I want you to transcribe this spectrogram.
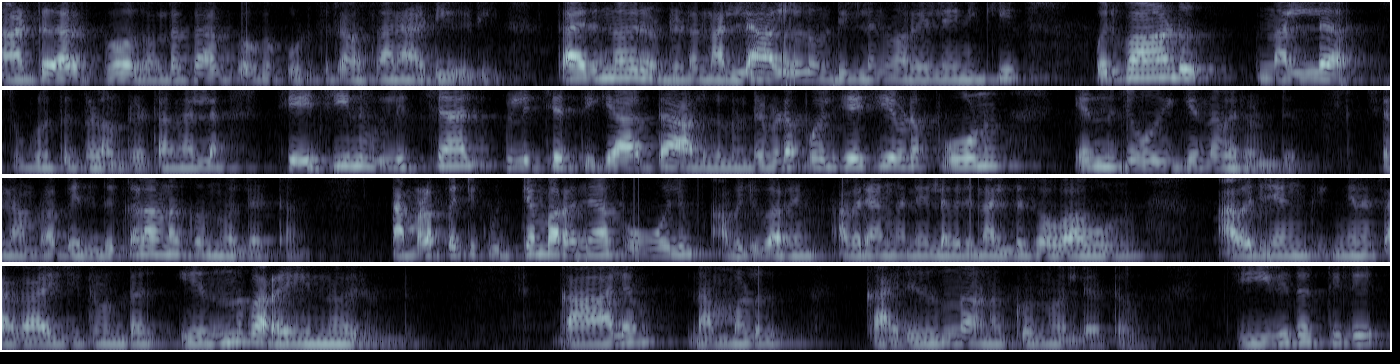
നാട്ടുകാർക്കോ സ്വന്തക്കാർക്കോ ഒക്കെ കൊടുത്തിട്ട് അവസാനം അടി മേടിക്കും. തരുന്നവരുണ്ട് കേട്ടോ. നല്ല ആളുകളുണ്ടില്ലെന്ന് പറയില്ല എനിക്ക് ഒരുപാട് നല്ല സുഹൃത്തുക്കളുണ്ട് കേട്ടോ. നല്ല ചേച്ചിന്ന് വിളിച്ചാൽ വിളിച്ചെത്തിക്കാത്ത ആളുകളുണ്ട്. എവിടെ പോലും ചേച്ചി എവിടെ പോണു എന്ന് ചോദിക്കുന്നവരുണ്ട്. പക്ഷെ നമ്മളെ ബന്ധുക്കളാണൊക്കെ ഒന്നുമല്ല കേട്ടോ. നമ്മളെപ്പറ്റി കുറ്റം പറഞ്ഞാൽ പോലും അവർ പറയും അവരങ്ങനെയല്ല അവർ നല്ല സ്വഭാവമാണ് അവർ ഞങ്ങൾക്ക് ഇങ്ങനെ സഹായിച്ചിട്ടുണ്ട് എന്ന് പറയുന്നവരുണ്ട്. കാലം നമ്മൾ കരുതുന്ന കണക്കൊന്നും അല്ല കേട്ടോ. ജീവിതത്തിൽ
